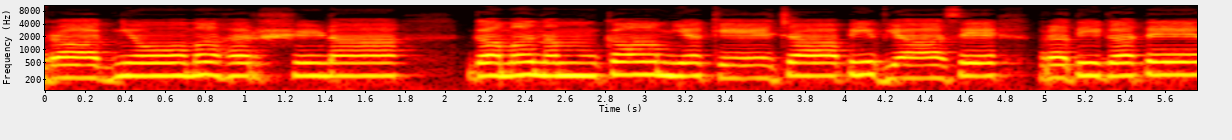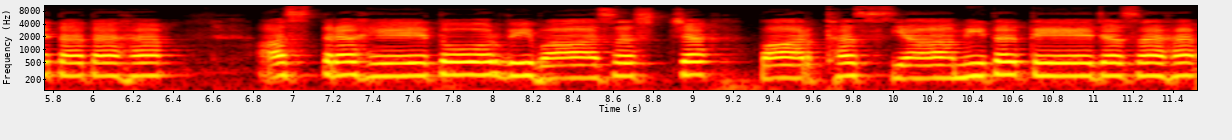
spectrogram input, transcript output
राज्ञो महर्षिणा गमनम् काम्यके चापि व्यासे प्रतिगते ततः। अस्त्रहेतोर्विवासश्च पार्थस्यामित तेजसः।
